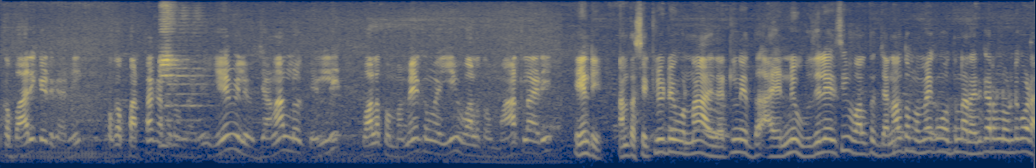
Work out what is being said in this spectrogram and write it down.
ఒక బారికేడ్ కానీ ఒక పట్టా కట్టడం కానీ ఏమీ లేవు. జనాల్లోకి వెళ్ళి వాళ్ళతో మమేకం అయ్యి వాళ్ళతో మాట్లాడి ఏంటి? అంత సెక్యూరిటీ ఉన్నా అది అట్లనే అవన్నీ వదిలేసి వాళ్ళతో జనాలతో మమేకం అవుతున్నారు అధికారంలో ఉండి కూడా.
